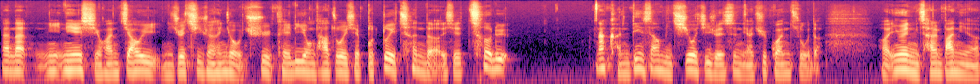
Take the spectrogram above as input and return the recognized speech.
那那你你也喜欢交易，你觉得期权很有趣，可以利用它做一些不对称的一些策略，那肯定商品期货期权是你要去关注的啊，因为你才能把你的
